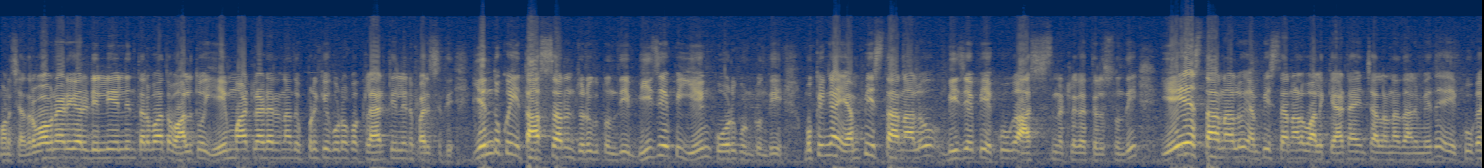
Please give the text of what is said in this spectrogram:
మన చంద్రబాబు నాయుడు గారు ఢిల్లీ వెళ్ళిన తర్వాత వాళ్ళతో ఏం మాట్లాడారన్నది ఇప్పటికీ కూడా ఒక క్లారిటీ లేని పరిస్థితి. ఎందుకు ఈ తాత్సారం జరుగుతుంది? బీజేపీ ఏం కోరుకుంటుంది? ముఖ్యంగా ఎంపీ స్థానాలు బీజేపీ ఎక్కువగా ఆశిస్తున్నట్లుగా తెలుస్తుంది. ఏ ఏ స్థానాలు ఎంపీ స్థానాలు వాళ్ళు కేటాయించాలన్న దాని మీద ఎక్కువగా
